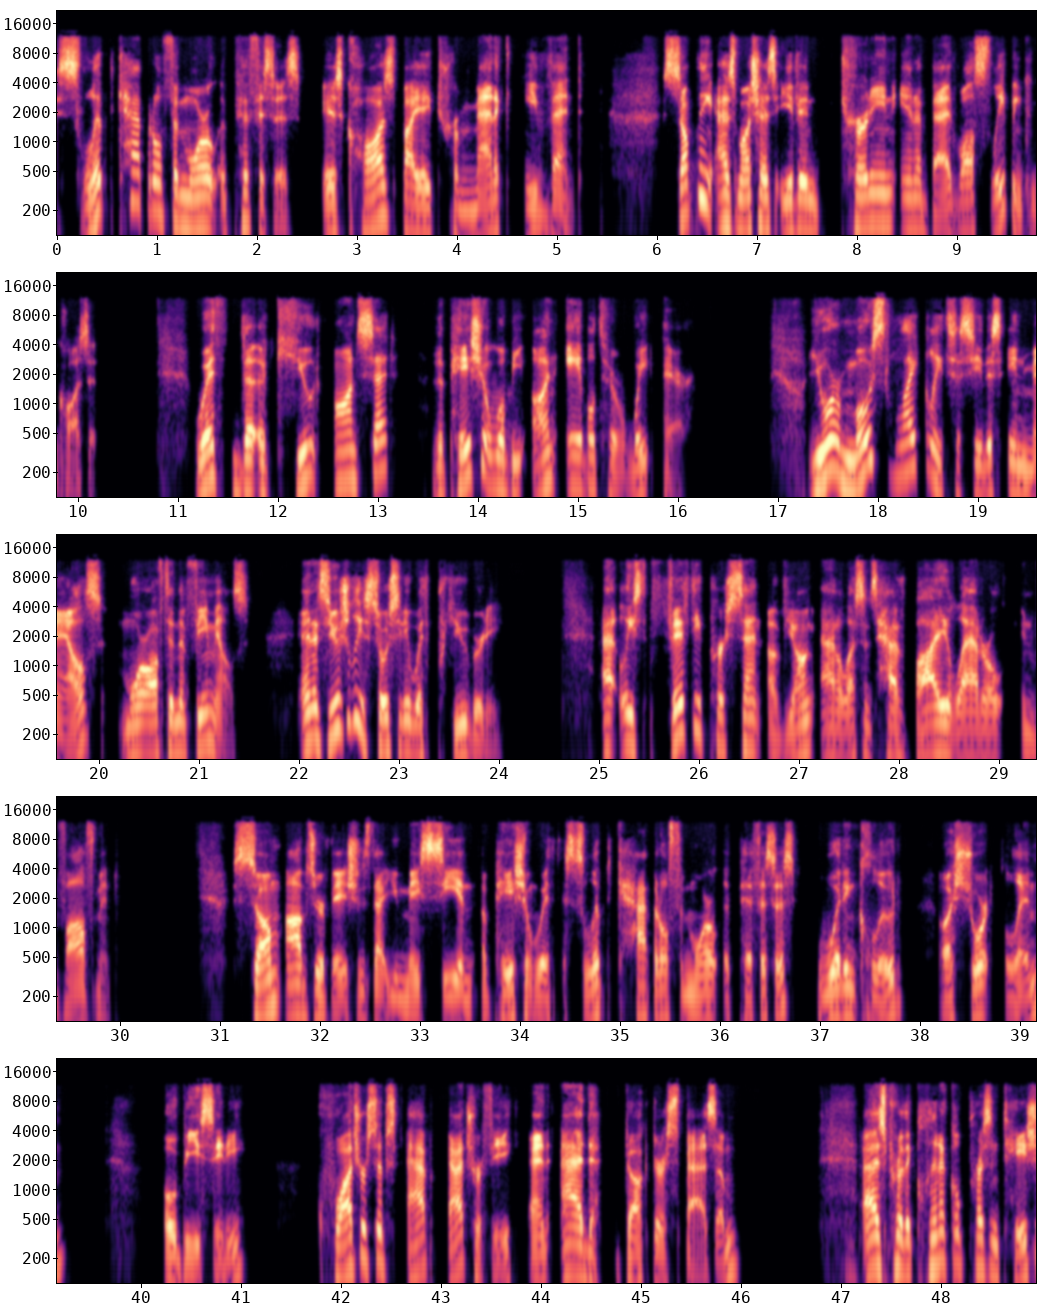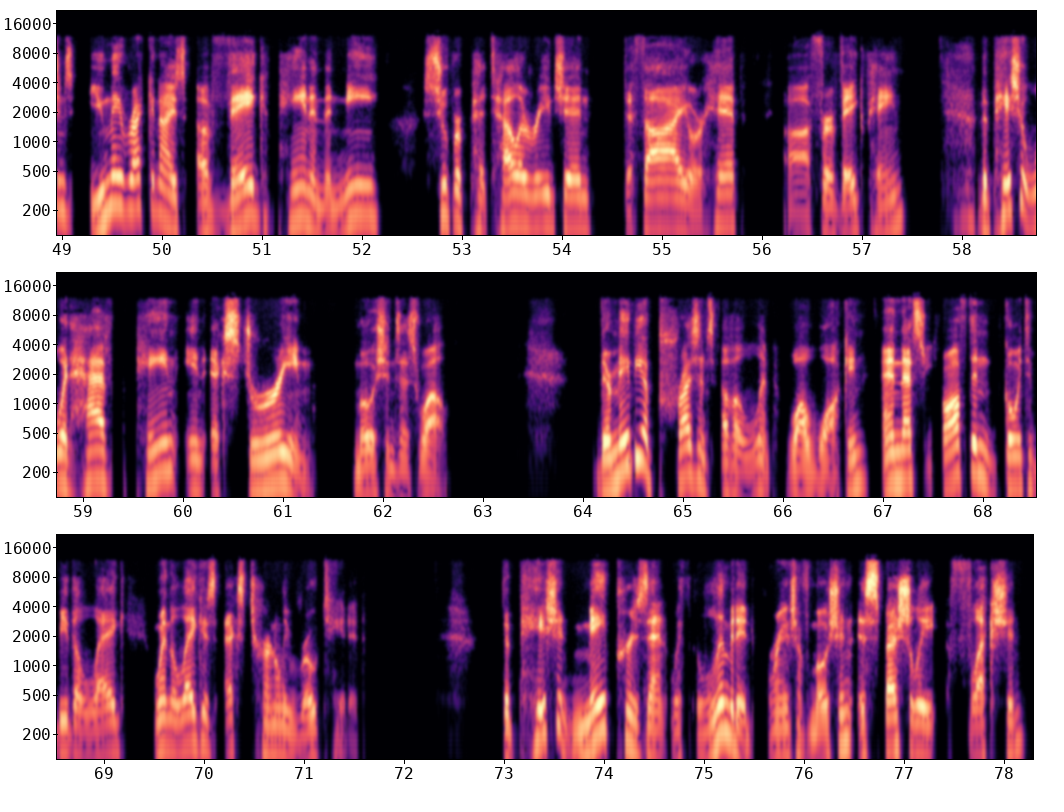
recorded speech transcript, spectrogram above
Slipped capital femoral epiphysis is caused by a traumatic event. Something as much as even turning in a bed while sleeping can cause it. With the acute onset, the patient will be unable to weight bear. You are most likely to see this in males more often than females, and it's usually associated with puberty. At least 50% of young adolescents have bilateral involvement. Some observations that you may see in a patient with slipped capital femoral epiphysis would include a short limb, obesity, quadriceps atrophy, and adductor spasm, as per the clinical presentations, you may recognize a vague pain in the knee, suprapatellar region, the thigh or hip uh, for vague pain. The patient would have pain in extreme motions as well. There may be a presence of a limp while walking, and that's often going to be the leg when the leg is externally rotated the patient may present with limited range of motion, especially flexion,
